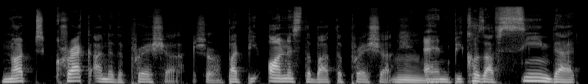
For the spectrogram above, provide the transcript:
not crack under the pressure, Sure. but be honest about the pressure. And because I've seen that,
